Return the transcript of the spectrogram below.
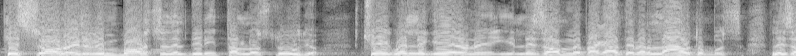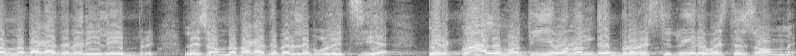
che sono il rimborso del diritto allo studio, cioè quelle che erano le somme pagate per l'autobus, le somme pagate per i libri, le somme pagate per le pulizie? Per quale motivo non debbono restituire queste somme?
